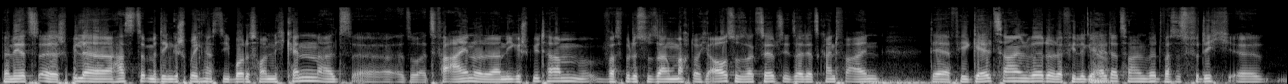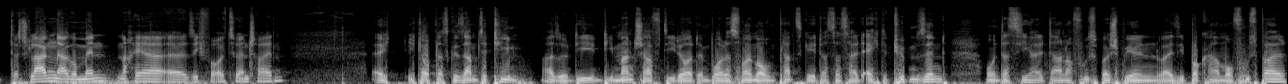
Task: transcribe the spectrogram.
Wenn du jetzt äh, Spieler hast, mit den Gesprächen hast, die Bordesholm nicht kennen, als, äh, also als Verein oder da nie gespielt haben, was würdest du sagen, macht euch aus? Du sagst selbst, ihr seid jetzt kein Verein, der viel Geld zahlen wird oder viele Gehälter ja. zahlen wird. Was ist für dich äh, das schlagende Argument, nachher äh, sich für euch zu entscheiden? Ich, ich glaube, das gesamte Team, also die, die Mannschaft, die dort im Bordesholm auf den Platz geht, dass das halt echte Typen sind und dass sie halt da noch Fußball spielen, weil sie Bock haben auf Fußball.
